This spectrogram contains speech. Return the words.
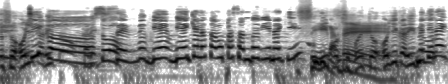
Eso. Oye, Chicos, Carito, Carito. ¿se ve bien, bien que lo estamos pasando bien aquí? Sí, Dígame. por supuesto. Oye, Carito. me tienen,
